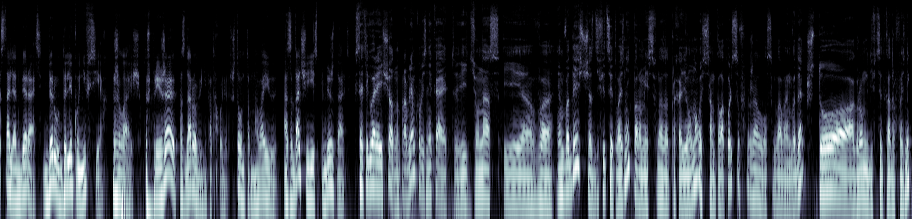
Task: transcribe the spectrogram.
стали отбирать. Берут далеко не всех желающих, потому что приезжают, по здоровью не подходят, что он там навоюет. А задача есть побеждать. Кстати говоря, еще одна проблемка возникает, ведь у нас и в МВД сейчас дефицит возник, пару месяцев назад проходила новость, сам Колокольцев жаловался, глава МВД, что огромный дефицит кадров возник.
